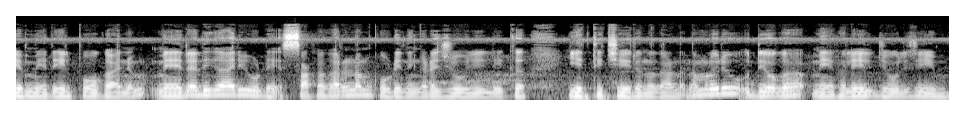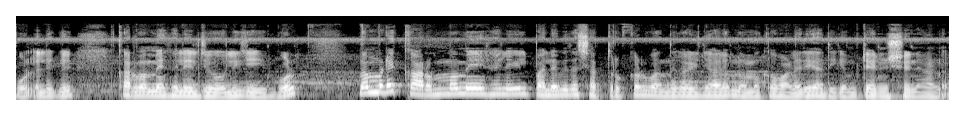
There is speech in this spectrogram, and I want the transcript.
രമ്യതയിൽ പോകാനും മേലധികാരിയുടെ സഹകരണം കൂടി നിങ്ങളുടെ ജോലിയിലേക്ക് എത്തിച്ചേരുന്നതാണ്. നമ്മളൊരു ഉദ്യോഗ മേഖലയിൽ ജോലി ചെയ്യുമ്പോൾ അല്ലെങ്കിൽ കർമ്മമേഖലയിൽ ജോലി ചെയ്യുമ്പോൾ നമ്മുടെ കർമ്മമേഖലയിൽ പലവിധ ശത്രുക്കൾ വന്നു കഴിഞ്ഞാലും നമുക്ക് വളരെയധികം ടെൻഷനാണ്.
